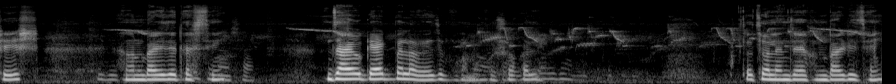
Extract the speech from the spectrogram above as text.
শেষ। এখন বাড়ি যেতেছি। যাই হোক, এক বেলা হয়ে যাব সকালে। তো চলেন যাই, এখন বাড়ি যাই।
